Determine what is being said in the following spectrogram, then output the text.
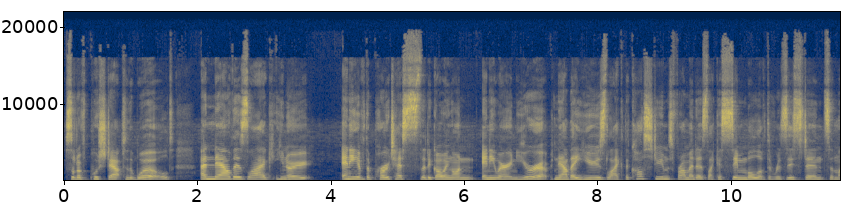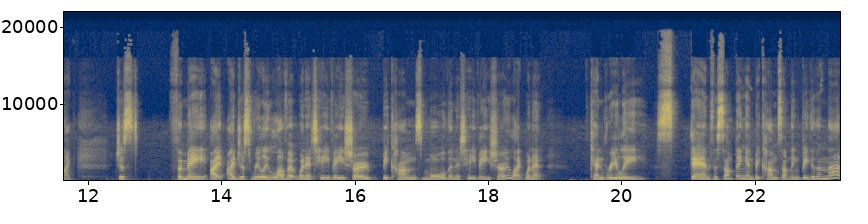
sort of pushed out to the world. And now there's like, you know, any of the protests that are going on anywhere in Europe, now they use like the costumes from it as like a symbol of the resistance and like just for me, I, I just really love it when a TV show becomes more than a TV show, like when it can really stand for something and become something bigger than that.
